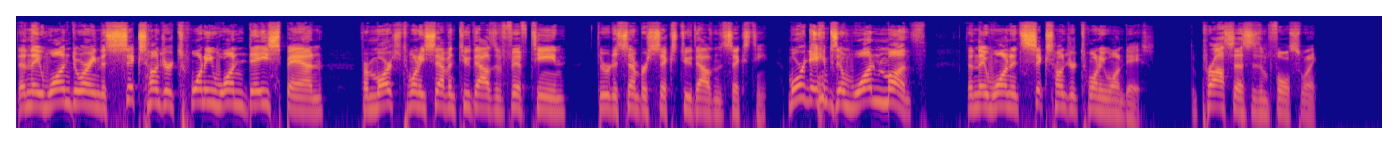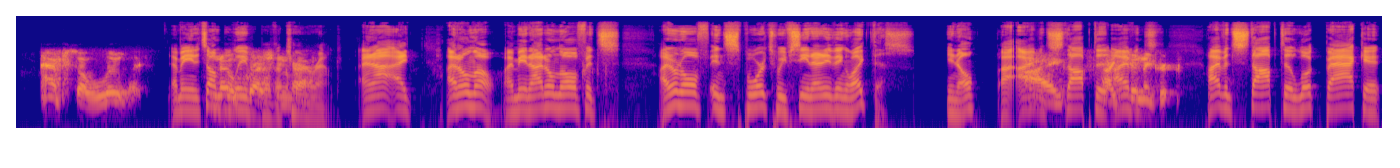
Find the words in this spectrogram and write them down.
than they won during the 621 day span from March 27, 2015 through December 6, 2016. More games in one month than they won in 621 days. The process is in full swing. Absolutely. I mean, it's unbelievable no the turnaround. And I, I, I don't know. I mean, I don't know if it's, I don't know if in sports we've seen anything like this. You know, I, I haven't I, stopped to, I, I haven't, agree. I haven't stopped to look back at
